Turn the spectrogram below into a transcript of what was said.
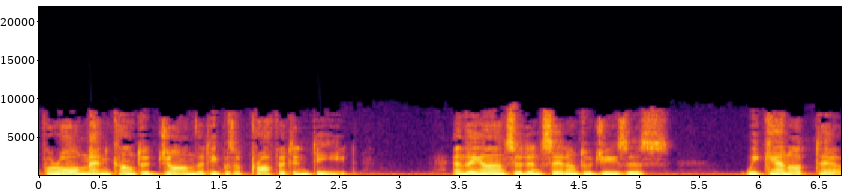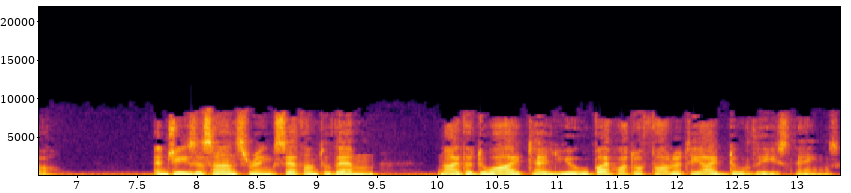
for all men counted John that he was a prophet indeed. And they answered and said unto Jesus, We cannot tell. And Jesus answering saith unto them, Neither do I tell you by what authority I do these things.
